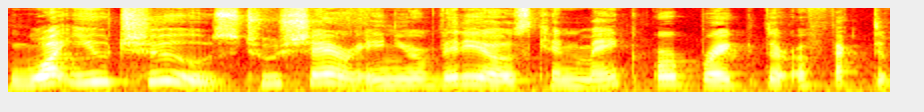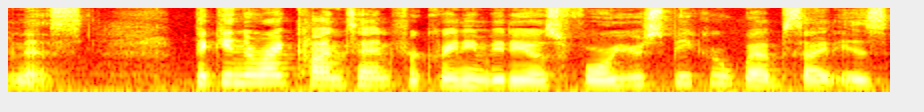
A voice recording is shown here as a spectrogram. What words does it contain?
What you choose to share in your videos can make or break their effectiveness. Picking the right content for creating videos for your speaker website is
